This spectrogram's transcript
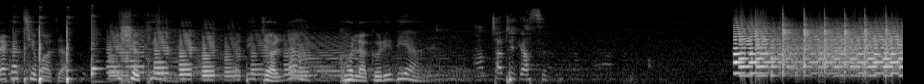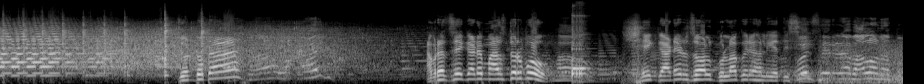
দেখাচ্ছি মজা। এই সখী নদীর জল না ঘোলা করে দিয়া। আচ্ছা ঠিক আছে। জন্টুদা হ্যাঁ, আমরা যে গাড়ে মাছ ধরবো হ্যাঁ। সেই গাড়ের জল গোলা করে হালিয়ে দিছে। ভালো না তো।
